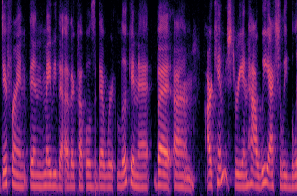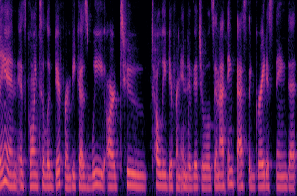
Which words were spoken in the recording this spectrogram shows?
different than maybe the other couples that we're looking at, but um, our chemistry and how we actually blend is going to look different because we are two totally different individuals. And I think that's the greatest thing that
